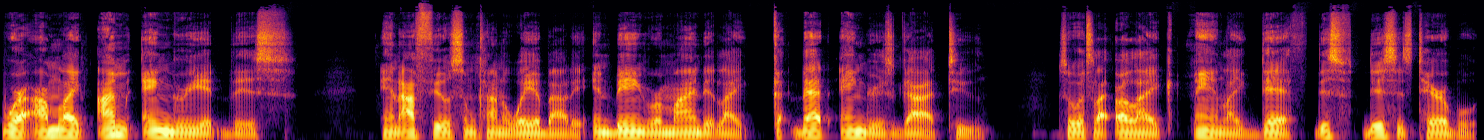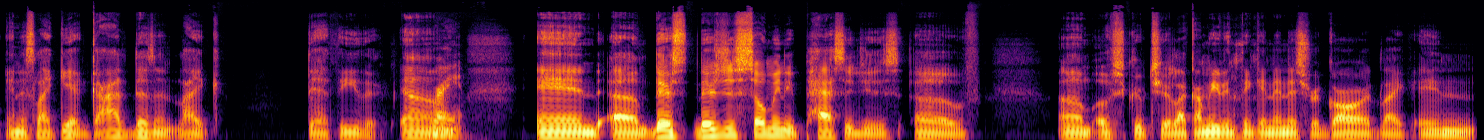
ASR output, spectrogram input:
where I'm like I'm angry at this, and I feel some kind of way about it, and being reminded like that angers God too. So it's like, or like, man, like death. This this is terrible, and it's like, yeah, God doesn't like death either. Um, right. And um, there's there's just so many passages of um, of scripture. Like I'm even thinking in this regard, like in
